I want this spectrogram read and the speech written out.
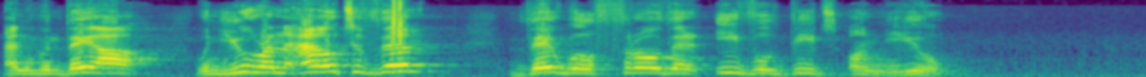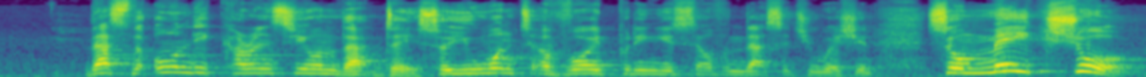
And when they are, when you run out of them, they will throw their evil deeds on you. That's the only currency on that day. So you want to avoid putting yourself in that situation. So make sure,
